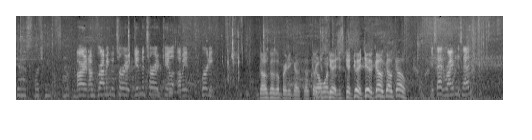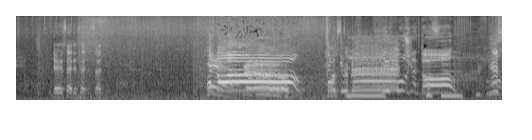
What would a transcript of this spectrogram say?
yes, legendary. All right, I'm grabbing the turret. Get in the turret, Caleb. I mean, Birdie. Go, go, go, Brady, go, go, go. Go Just on. do it, just go, do it, do it, go, go, go. His head, right? His head. Yeah, his head. His head. His head. Let's go! Fuck you, You man! fool! Let's go! Yes,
